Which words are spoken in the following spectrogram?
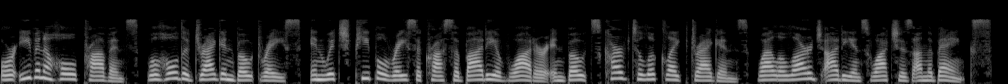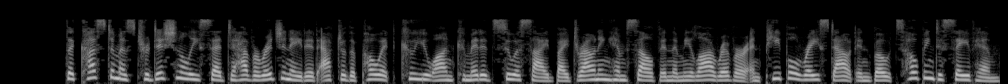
or even a whole province, will hold a dragon boat race, in which people race across a body of water in boats carved to look like dragons, while a large audience watches on the banks. The custom is traditionally said to have originated after the poet Qu Yuan committed suicide by drowning himself in the Miluo River and people raced out in boats hoping to save him,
